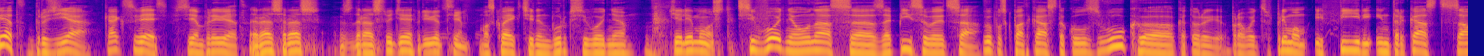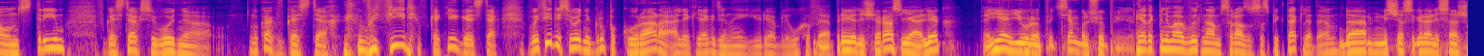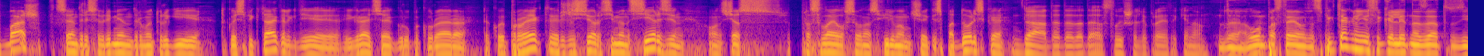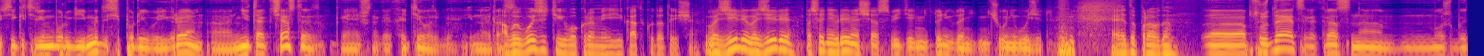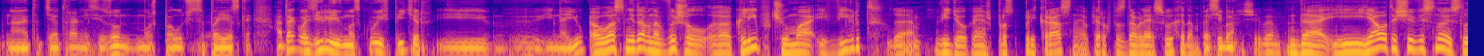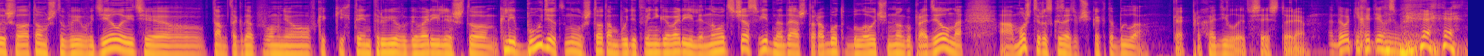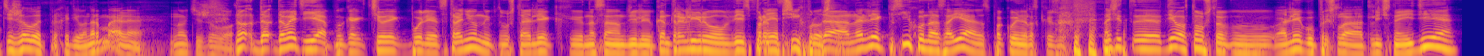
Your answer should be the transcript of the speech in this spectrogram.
Привет, друзья! Как связь? Всем привет! Раз, раз. Здравствуйте. Привет всем. Москва, Екатеринбург сегодня. Телемост. Сегодня у нас э, записывается выпуск подкаста «Кулзвук», э, который проводится в прямом эфире Интеркаст Саундстрим. В гостях сегодня ну как в гостях? В эфире? В каких гостях? В эфире сегодня группа Курара, Олег Ягдин и Юрий Облеухов. Да, привет еще раз, я Олег. А я Юра, всем большой привет. Я так понимаю, вы к нам сразу со спектакля, да? Да, мы сейчас играли Саш Баш в Центре современной драматургии. Такой спектакль, где играет вся группа Курара. Такой проект. Режиссер Семен Серзин. Он сейчас прославился у нас фильмом «Человек из Подольска». Да, да, да, да, да, слышали про это кино. Да, он поставил этот спектакль несколько лет назад здесь, в Екатеринбурге, и мы до сих пор его играем. А, не так часто, конечно, как хотелось бы иной раз. А вы возите его, кроме Екат, куда-то еще? Возили, возили. В последнее время сейчас, видите, никто никуда ничего не возит будет. Это правда. Э, обсуждается как раз на, может быть, на этот театральный сезон, может, получится поездка. А так возили и в Москву, и в Питер, и, и на юг. А у вас недавно вышел э, клип «Чума и Вирт». Да. Видео, конечно, просто прекрасное. Во-первых, поздравляю с выходом. Спасибо. Спасибо. Да, и я вот еще весной слышал о том, что вы его делаете. Там тогда, помню, в каких-то интервью вы говорили, что клип будет. Ну, что там будет, вы не говорили. Но вот сейчас видно, да, что работы было очень много проделано. А можете рассказать вообще, как это было? Как проходила эта вся история? Да вот не хотелось бы. Тяжело это проходило. Нормально но тяжело. Ну, да, давайте я, как человек более отстраненный, потому что Олег э, на самом деле контролировал весь процесс. Да, я псих просто. Да, Олег псих у нас, а я спокойно расскажу. Значит, э, дело в том, что э, Олегу пришла отличная идея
